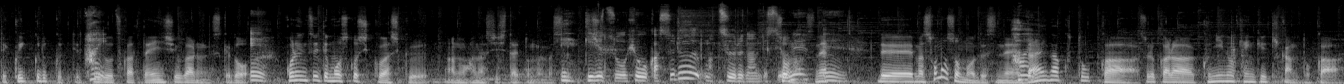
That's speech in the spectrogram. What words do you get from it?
でクイックルックっていうツールを使った演習があるんですけど、はい、これについてもう少し詳しくあのお話ししたいと思います。技術を評価する、まあ、ツールなんですよね。そうなんですね。でまあ、そもそもですね、はい、大学とかそれから国の研究機関とか、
